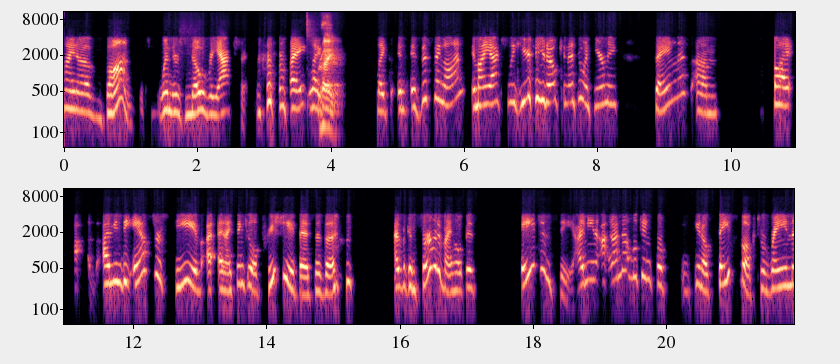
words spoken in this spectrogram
kind of bummed when there's no reaction, right? Like, right. like, is, is, this thing on? Am I actually here? You know, can anyone hear me saying this? Um, but uh, I mean, the answer, Steve, and I think you'll appreciate this as a as a conservative. I hope is agency. I mean, I, I'm not looking for you know Facebook to rein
